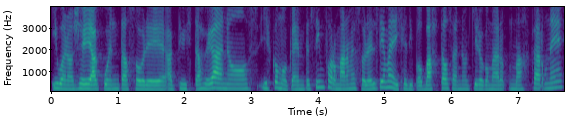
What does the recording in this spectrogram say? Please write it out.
y bueno, llegué a cuenta sobre activistas veganos y es como que empecé a informarme sobre el tema y dije tipo, basta, o sea, no quiero comer más carne,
